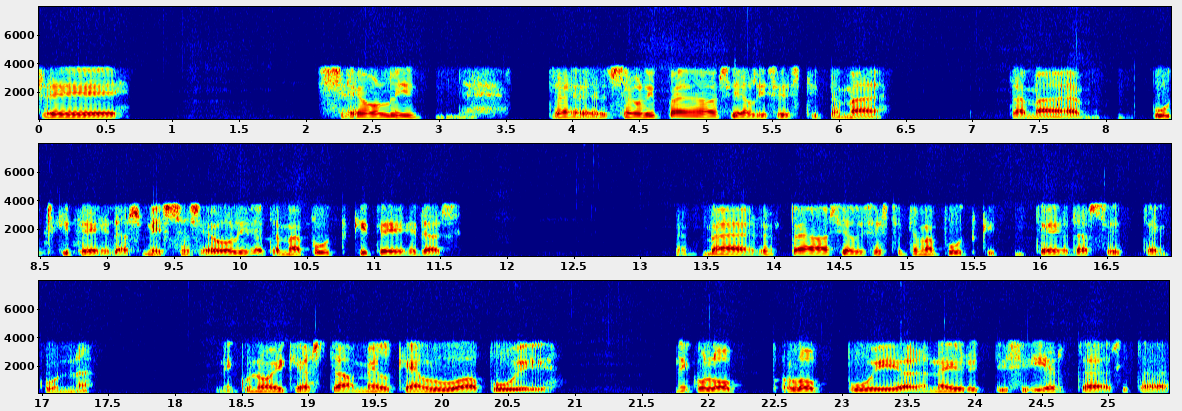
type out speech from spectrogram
se, se oli se oli pääasiallisesti tämä, tämä putkitehdas, missä se oli. Ja tämä putkitehdas, pääasiallisesti tämä putkitehdas sitten, kun, niin kun oikeastaan melkein luopui, niin kun loppui ja ne yritti siirtää sitä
